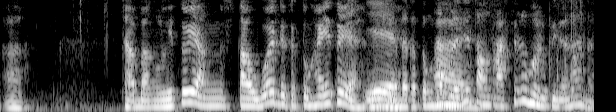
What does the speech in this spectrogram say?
Ah. Cabang lu itu yang setahu gue deket Tunghai itu ya iya yang deket Oh, Tunghai berarti tahun terakhir lu baru pindah sana.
